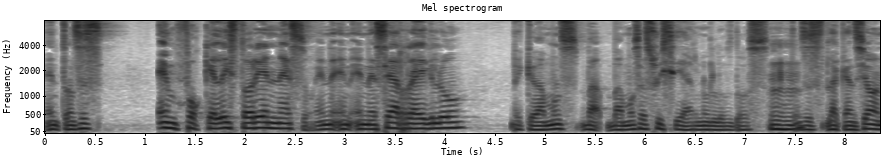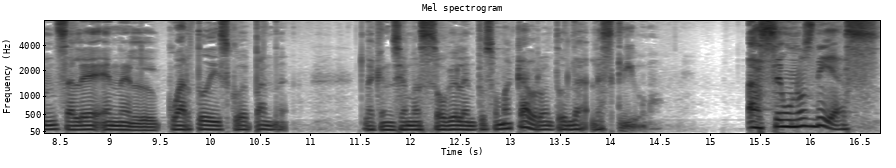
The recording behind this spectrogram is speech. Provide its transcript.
Entonces enfoqué la historia en eso, en, en- en ese arreglo de que vamos, va- vamos a suicidarnos los dos. Entonces la canción sale en el cuarto disco de Panda. La canción se llama So Violento, So Macabro, entonces la, la escribo. Hace unos días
